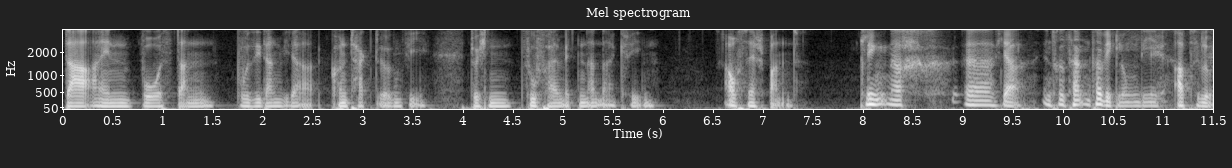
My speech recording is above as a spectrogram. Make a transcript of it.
da ein, wo es dann, wo sie dann wieder Kontakt irgendwie durch einen Zufall miteinander kriegen. Auch sehr spannend. Klingt nach äh, ja, interessanten Verwicklungen, die. Absolut.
